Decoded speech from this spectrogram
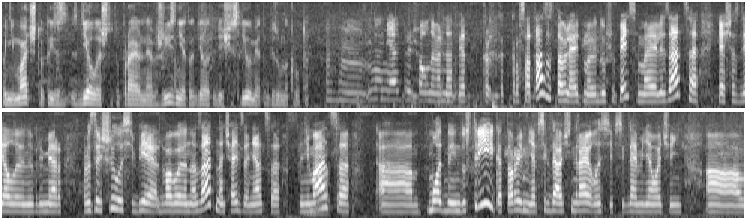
понимать, что ты сделаешь что-то правильное в жизни, это делает людей счастливыми, это безумно круто. Угу. Ну, мне пришел, наверное, ответ, как красота заставляет мою душу петь, самореализация. Я сейчас делаю, например, разрешила себе два года назад начать заняться, заниматься, а, модной индустрии, которая мне всегда очень нравилась и всегда меня очень а,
